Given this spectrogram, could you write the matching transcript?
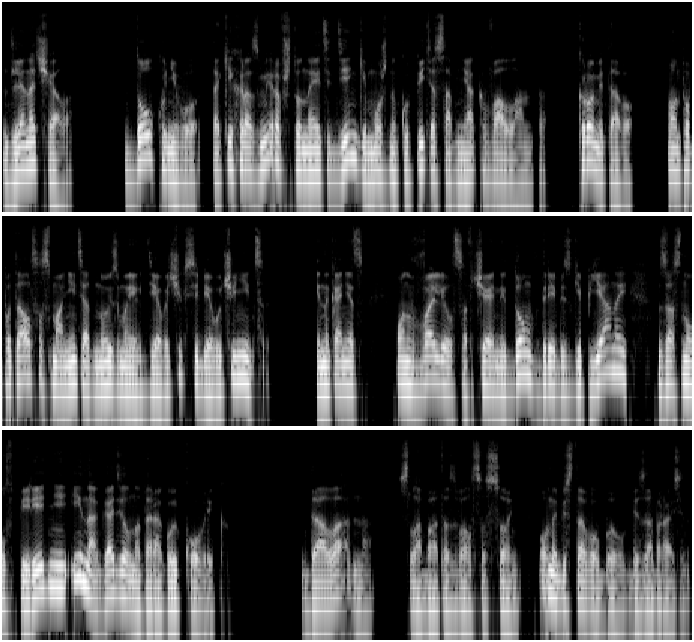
«Для начала. Долг у него таких размеров, что на эти деньги можно купить особняк Валанта. Кроме того, он попытался сманить одну из моих девочек себе в ученицы. И, наконец, он ввалился в чайный дом в дребезги пьяной, заснул в передней и нагадил на дорогой коврик. «Да ладно», — слабо отозвался Сонь. Он и без того был безобразен.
